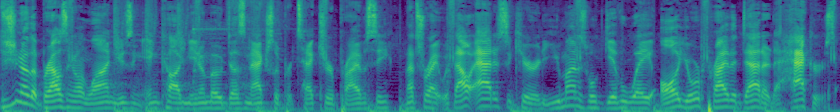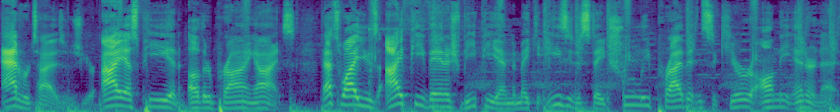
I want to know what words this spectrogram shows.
Did you know that browsing online using incognito mode doesn't actually protect your privacy? That's right, without added security, you might as well give away all your private data to hackers, advertisers, your ISP, and other prying eyes. That's why I use IPVanish VPN to make it easy to stay truly private and secure on the internet.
